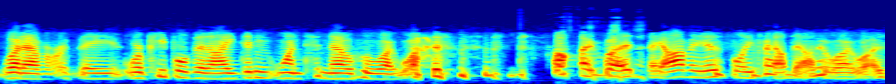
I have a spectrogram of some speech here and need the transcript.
whatever. They were people that I didn't want to know who I was, but they obviously found out who I was.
